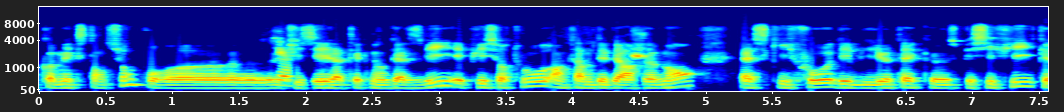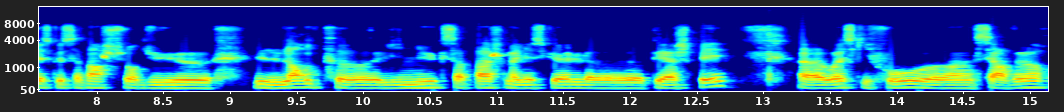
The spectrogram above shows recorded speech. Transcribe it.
comme extension pour euh, utiliser la techno Gatsby. Et puis surtout, en termes d'hébergement, est-ce qu'il faut des bibliothèques euh, spécifiques? Est-ce que ça marche sur du LAMP, Linux, Apache, MySQL, PHP Ou est-ce qu'il faut un serveur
